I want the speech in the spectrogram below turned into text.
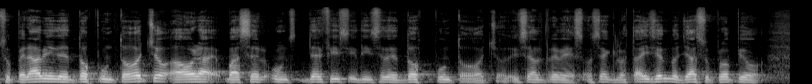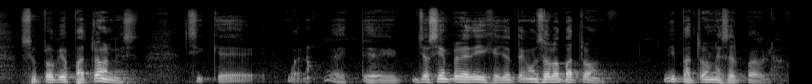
superávit de 2.8, ahora va a ser un déficit, dice, de 2.8, dice al revés. O sea que lo está diciendo ya su propio, sus propios patrones. Así que, bueno, este, yo siempre le dije, yo tengo un solo patrón, mi patrón es el pueblo.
